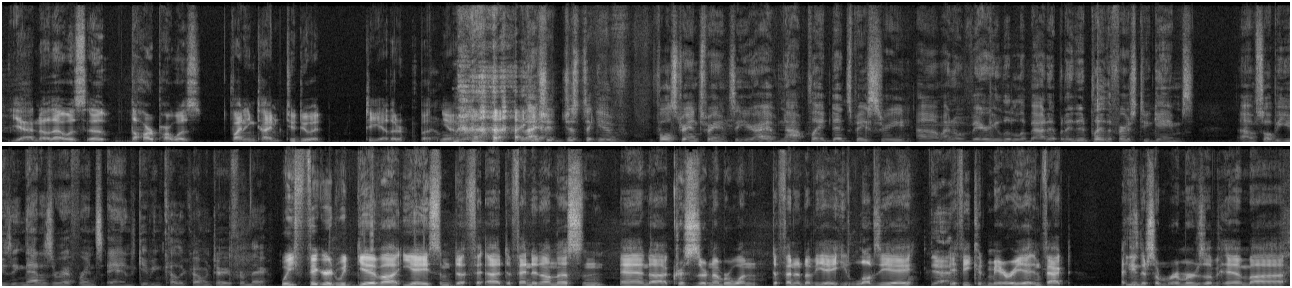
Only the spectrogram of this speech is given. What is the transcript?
Yeah, no, that was uh, the hard part was finding time to do it together. But you know, But I should, just to give full transparency here, I have not played Dead Space 3. Um, I know very little about it, but I did play the first two games. Um, so I'll be using that as a reference and giving color commentary from there. we figured we'd give uh, EA some def- uh, defendant on this, and and uh, Chris is our number one defendant of EA. He loves EA. Yeah. If he could marry it, in fact, I think there's some rumors of him uh,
